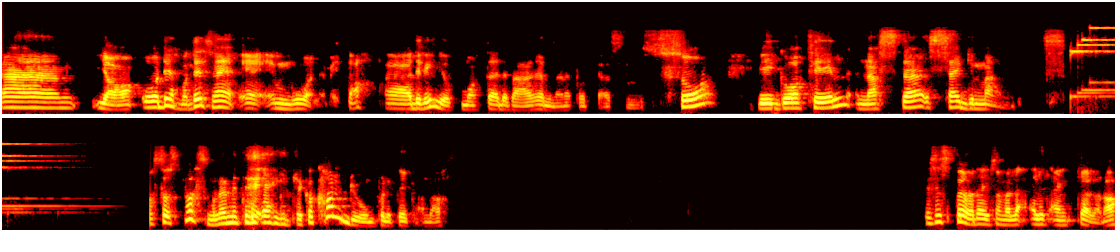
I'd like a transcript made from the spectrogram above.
Um, ja, og det det som er, er målet mitt. da. Uh, det vil jo på en måte det være med denne podkasten. Så vi går til neste segment. Så Spørsmålet mitt er egentlig hva kan du om politikk, Anders? Hvis jeg spør deg som er litt enklere, da.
